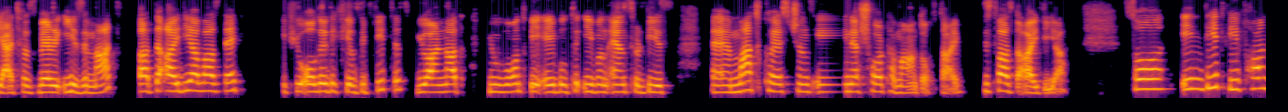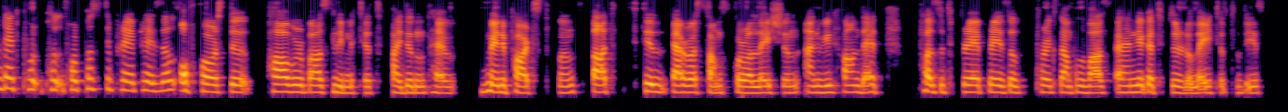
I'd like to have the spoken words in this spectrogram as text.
yeah, it was very easy math, but the idea was that if you already feel depleted, you are not, you won't be able to even answer these uh, math questions in a short amount of time. This was the idea. So indeed, we found that for, for positive reappraisal, of course, the power was limited. I didn't have many participants, but still there was some correlation. And we found that positive reappraisal, for example, was uh, negatively related to this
